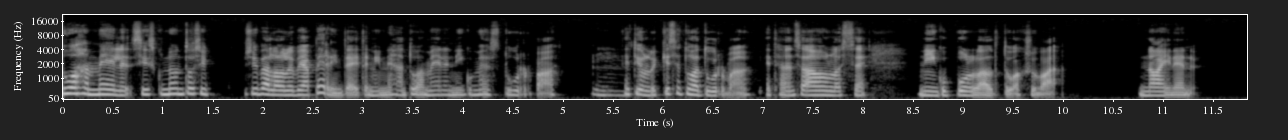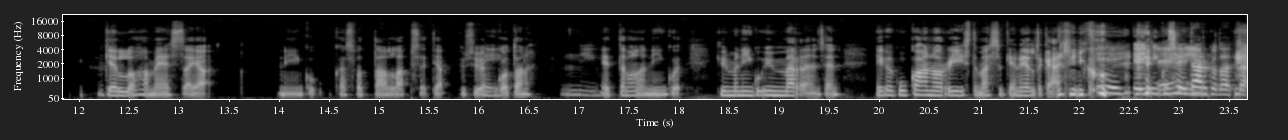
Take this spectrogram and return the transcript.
tuohan meille, siis kun ne on tosi syvällä olevia perinteitä, niin nehän tuo meille niinku myös turvaa. Mm. Että jollekin se tuo turvaa. Että hän saa olla se niinku pullalta tuoksuva nainen kellohameessa ja niinku kasvattaa lapset ja pysyä niin. kotona. Niin. Että tavallaan niinku, että kyllä mä niinku ymmärrän sen. Eikä kukaan ole riistämässä keneltäkään. Niinku. Ei, ei, niinku, ei, se ei tarkoita, että,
